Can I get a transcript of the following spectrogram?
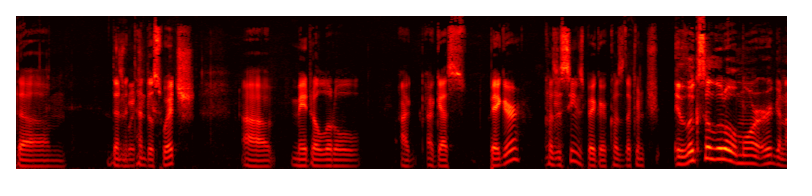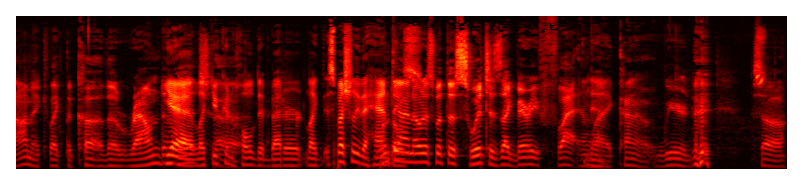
the um, the Switch. Nintendo Switch, uh, made it a little, I I guess bigger because Mhm. it seems bigger because the control. It looks a little more ergonomic, like the cu- the round. yeah it. like you can Uh, hold it better like especially the handles. One handles. thing I noticed with the Switch is like very flat and Yeah. like kind of weird. so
